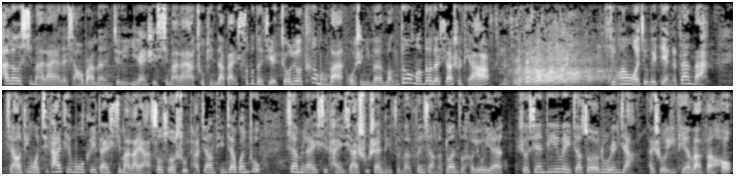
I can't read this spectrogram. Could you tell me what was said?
Hello，喜马拉雅的小伙伴们，这里依然是喜马拉雅出品的《百思不得解》周六特萌版，我是你们萌豆萌豆的小薯条。喜欢我就给点个赞吧。想要听我其他节目，可以在喜马拉雅搜索“薯条酱”添加关注。下面来一起看一下蜀山弟子们分享的段子和留言。首先，第一位叫做路人甲，他说：一天晚饭后，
